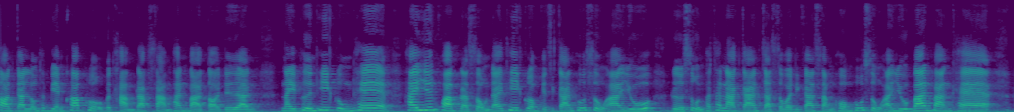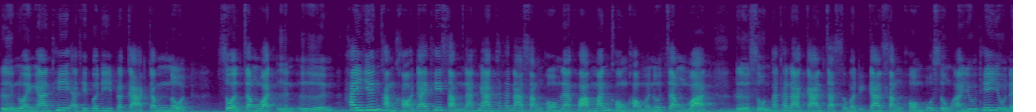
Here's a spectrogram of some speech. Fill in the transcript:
ตอนการลงทะเบียนครอบครัวอุปถัมภ์รับ 3,000 บาทต่อเดือน ในพื้นที่กรุงเทพให้ยื่นความประสงค์ได้ที่กรมกิจการผู้สูงอายุหรือศูนย์พัฒนาการจัดสวัสดิการสังคมผู้สูงอายุบ้านบางแค หรือหน่วยงานที่อธิบดีประกาศกำหนด ส่วนจังหวัดอื่น ๆ ให้ยื่นคำขอได้ที่สำนักงานพัฒนาสังคมและความมั่นคงของมนุษย์จังหวัด หรือศูนย์พัฒนาการจัดสวัสดิการสังคมผู้สูงอายุที่อยู่ใน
